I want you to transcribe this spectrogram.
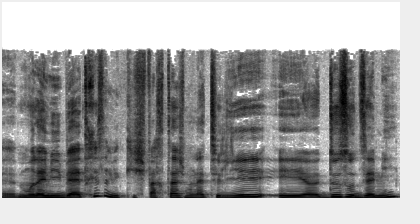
euh, mon amie Béatrice, avec qui je partage mon atelier, et deux autres amis.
